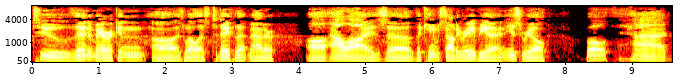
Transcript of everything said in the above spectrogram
two then American, uh, as well as today for that matter, uh, allies, the Kingdom of Saudi Arabia and Israel, both had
